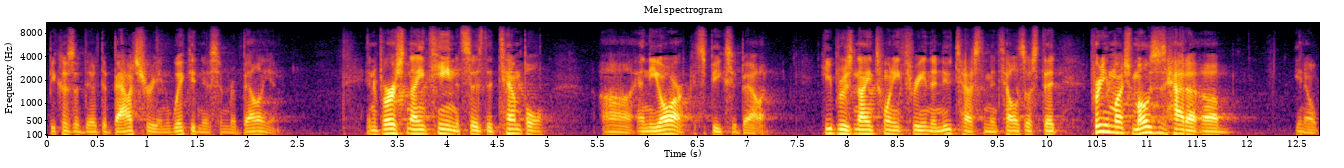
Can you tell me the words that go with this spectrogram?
because of their debauchery and wickedness and rebellion. In verse 19, it says the temple uh, and the ark it speaks about. Hebrews 9.23 in the New Testament tells us that pretty much Moses had a, a, you know,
